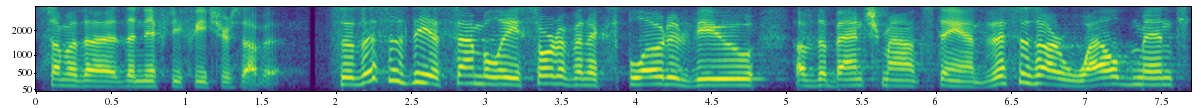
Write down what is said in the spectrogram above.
some of the, the nifty features of it. So this is the assembly, sort of an exploded view of the bench mount stand. This is our weldment,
